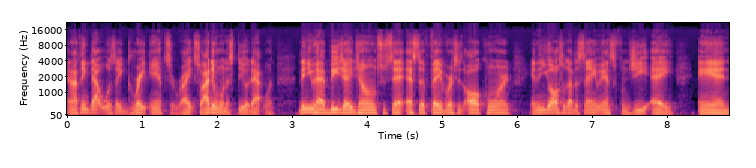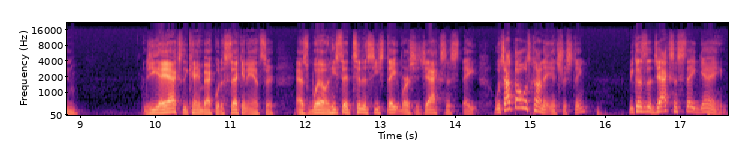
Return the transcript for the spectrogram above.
And I think that was a great answer, right? So I didn't want to steal that one. Then you had BJ Jones who said SFA versus Alcorn. And then you also got the same answer from GA. And GA actually came back with a second answer as well. And he said Tennessee State versus Jackson State, which I thought was kind of interesting because the Jackson State game.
